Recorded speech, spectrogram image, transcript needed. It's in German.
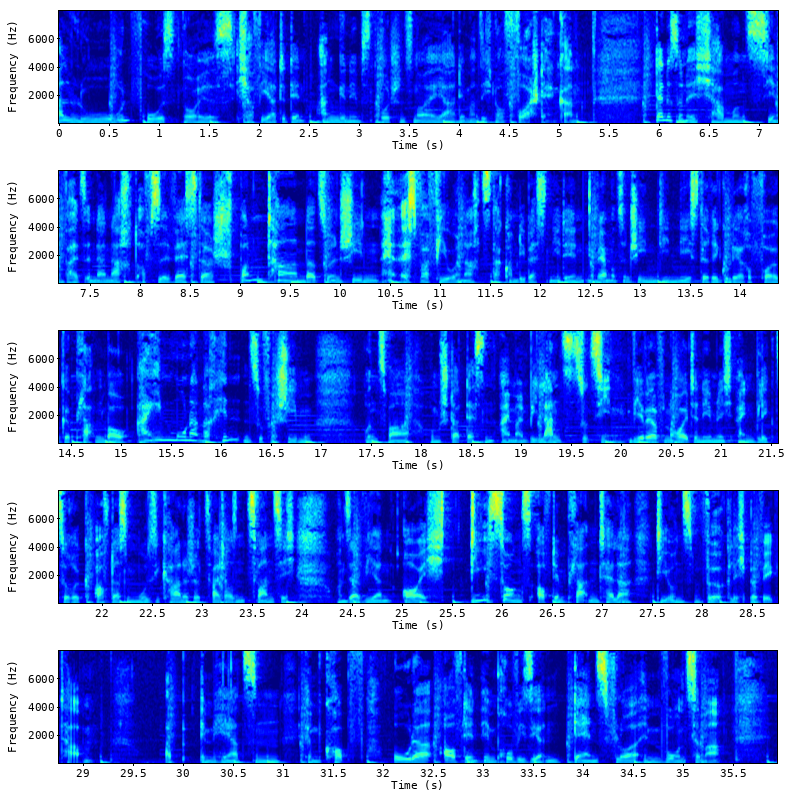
Hallo und frohes Neues. Ich hoffe, ihr hattet den angenehmsten Rutsch ins neue Jahr, den man sich nur vorstellen kann. Dennis und ich haben uns jedenfalls in der Nacht auf Silvester spontan dazu entschieden, es war 4 Uhr nachts, da kommen die besten Ideen. Wir haben uns entschieden, die nächste reguläre Folge Plattenbau einen Monat nach hinten zu verschieben. Und zwar, um stattdessen einmal Bilanz zu ziehen. Wir werfen heute nämlich einen Blick zurück auf das musikalische 2020 und servieren euch die Songs auf dem Plattenteller, die uns wirklich bewegt haben ob im Herzen, im Kopf oder auf den improvisierten Dancefloor im Wohnzimmer.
